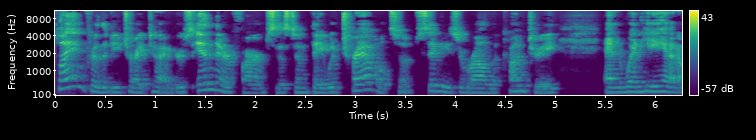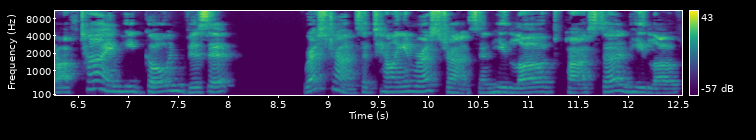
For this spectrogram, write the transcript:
playing for the Detroit Tigers in their farm system. They would travel to cities around the country. And when he had off time, he'd go and visit restaurants, Italian restaurants. And he loved pasta and he loved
